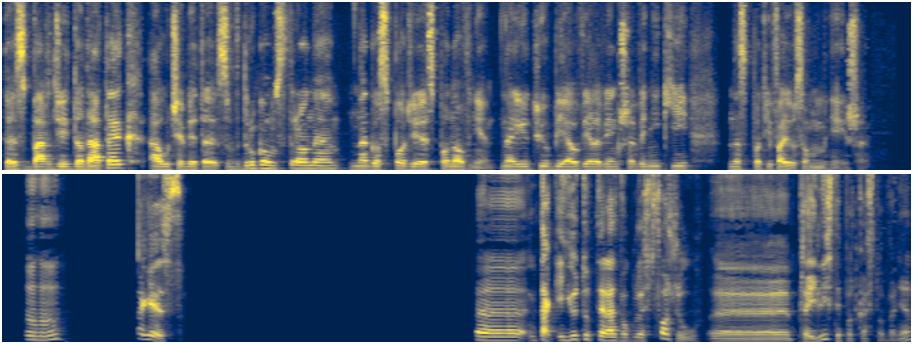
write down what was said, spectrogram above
to jest bardziej dodatek, a u ciebie to jest w drugą stronę. Na gospodzie jest ponownie na YouTubie o wiele większe wyniki, na Spotify'u są mniejsze. Mhm. Tak jest. E, tak, i YouTube teraz w ogóle stworzył e, playlisty podcastowe, nie?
